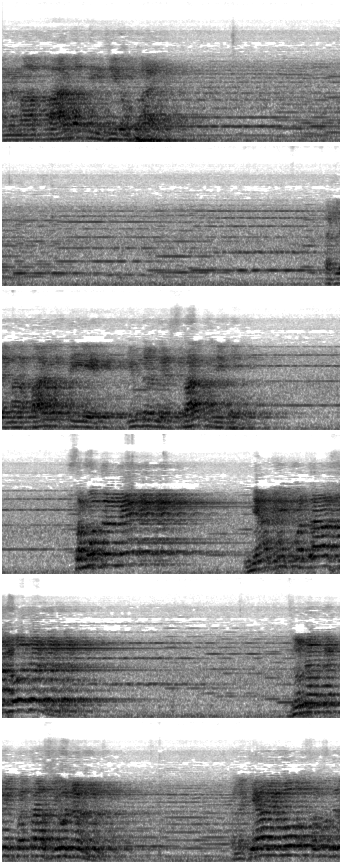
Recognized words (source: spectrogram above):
અને મા પાર્વતીજીનો ભાઈ. એટલે માં પાર્વતીએ ઇન્દ્રને શ્રાપ દીધો સમુદ્રને ન્યાથી પચાસ યોજન. જુનાગઢથી પચાસ યોજન. એટલે ક્યાં આવ્યો સમુદ્ર?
